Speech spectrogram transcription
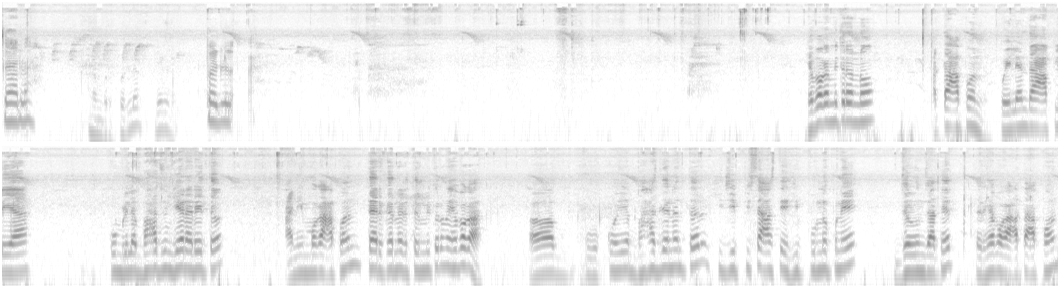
झाला पडलं? हे बघा मित्रांनो आता आपण पहिल्यांदा आपल्या या कोंबडीला भाजून घेणार आहेत. आणि मग आपण तयार करणार तर मित्रांनो हे बघा भाजल्यानंतर ही जी पिसा असते ही पूर्णपणे जळून जातात. तर हे बघा आता आपण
